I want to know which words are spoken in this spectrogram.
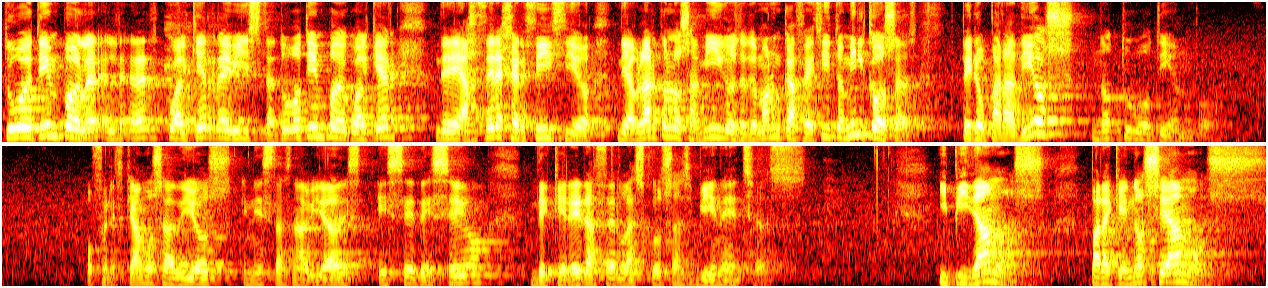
tuvo tiempo de leer cualquier revista, tuvo tiempo de cualquier de hacer ejercicio, de hablar con los amigos, de tomar un cafecito, mil cosas, pero para Dios no tuvo tiempo. Ofrezcamos a Dios en estas Navidades ese deseo de querer hacer las cosas bien hechas. Y pidamos para que no seamos,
